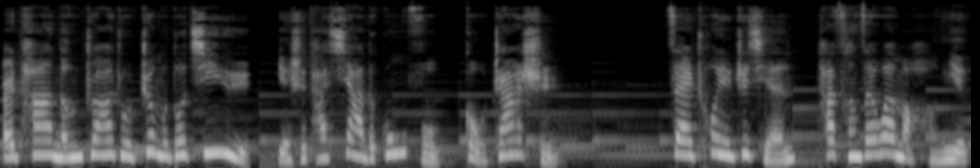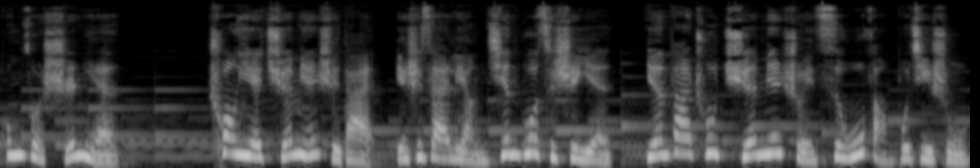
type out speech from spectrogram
而他能抓住这么多机遇，也是他下的功夫够扎实。在创业之前，他曾在外贸行业工作十年，创业全棉时代也是在两千多次试验研发出全棉水刺无纺布技术，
